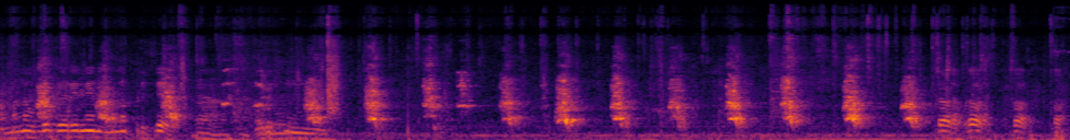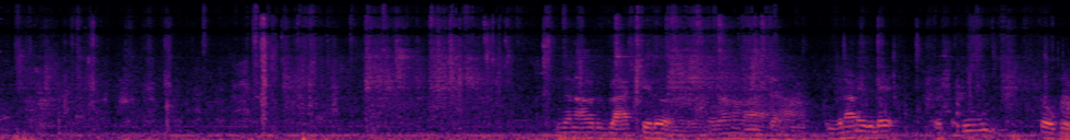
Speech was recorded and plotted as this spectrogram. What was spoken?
നമ്മളെ ഉള്ളിൽ കയറി നമ്മളെ പിടിച്ച് ഒരു ഇവിടെ ഇവിടെ ഇവിടെ ഇവിടെ ഇതാണ് ആ ഒരു ബ്ലാക്ക് ചെയ്ത് പറഞ്ഞത് ഇതാണ് മറ്റേ ആ, ഇവനാണ് ഇതിലെ ഏറ്റവും ടോപ്പ്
